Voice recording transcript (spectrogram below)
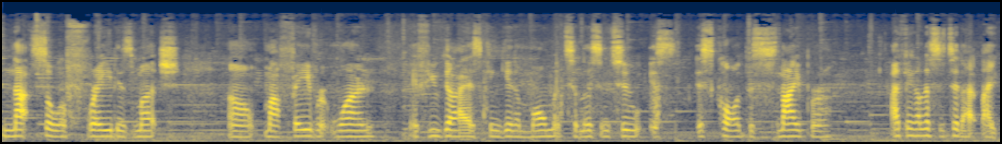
not so afraid as much. Um, my favorite one, if you guys can get a moment to listen to, it's it's called The Sniper. I think I listen to that like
